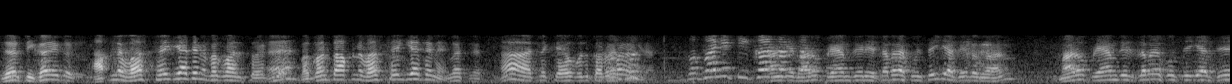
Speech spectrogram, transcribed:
આપને વશ થઈ ગયા છે ને ભગવાન તો એટલે. ભગવાન તો આપને વશ થઈ ગયા છે ને? હા એટલે કેવું બધું કરવું પડે મારો પ્રેમ જોઈને એટલા બધા ખુશ થઈ ગયા છે ભગવાન. મારો પ્રેમ જોઈને એટલા બધા ખુશ થઈ ગયા છે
